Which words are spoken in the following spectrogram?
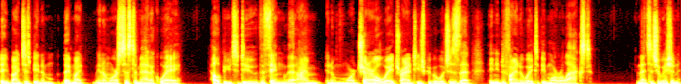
they might just be in a, they might in a more systematic way help you to do the thing that I'm in a more general way trying to teach people, which is that they need to find a way to be more relaxed in that situation,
